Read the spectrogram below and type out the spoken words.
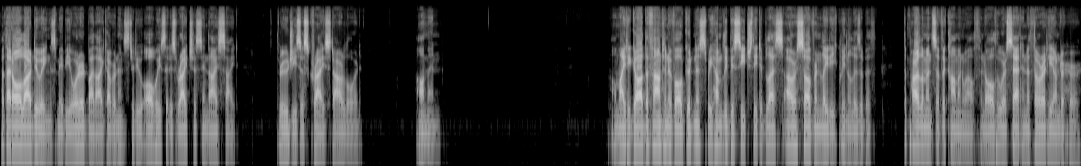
but that all our doings may be ordered by thy governance to do always that is righteous in thy sight, through Jesus Christ our Lord. Amen. Almighty God, the fountain of all goodness, we humbly beseech thee to bless our sovereign Lady, Queen Elizabeth, the parliaments of the Commonwealth, and all who are set in authority under her,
